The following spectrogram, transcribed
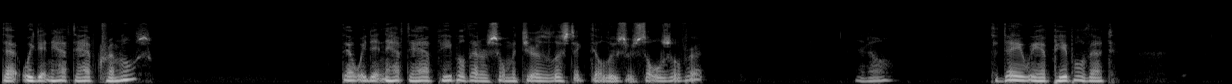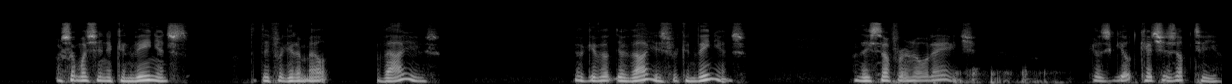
That we didn't have to have criminals. That we didn't have to have people that are so materialistic they'll lose their souls over it. You know, today we have people that are so much into convenience that they forget about values. They'll give up their values for convenience. And they suffer in old age because guilt catches up to you.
